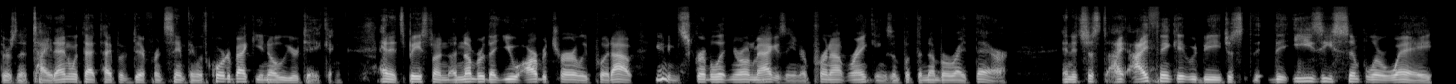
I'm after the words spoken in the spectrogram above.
There's a tight end with that type of difference. Same thing with quarterback. You know who you're taking, and it's based on a number that you arbitrarily put out. You can even scribble it in your own magazine or print out rankings and put the number right there. And it's just, I, I think it would be just the, the easy, simpler way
